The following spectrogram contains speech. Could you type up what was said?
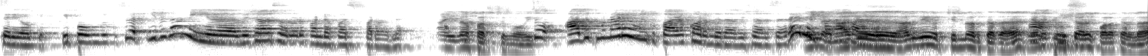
சரி ஓகே இப்போ உங்களுக்கு சார் இதுதான் நீங்க விஷால் சாரோட பண்ற ஃபர்ஸ்ட் படம் இல்ல? இதுதான் ஃபர்ஸ்ட் மூவி சோ அதுக்கு முன்னாடி உங்களுக்கு பழக்கம் இருந்ததா விஷால் சார்? இல்ல அது அதுவே ஒரு சின்ன ஒரு கதை. எனக்கு. விஷாலுக்கு பழக்கம் இல்லை.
